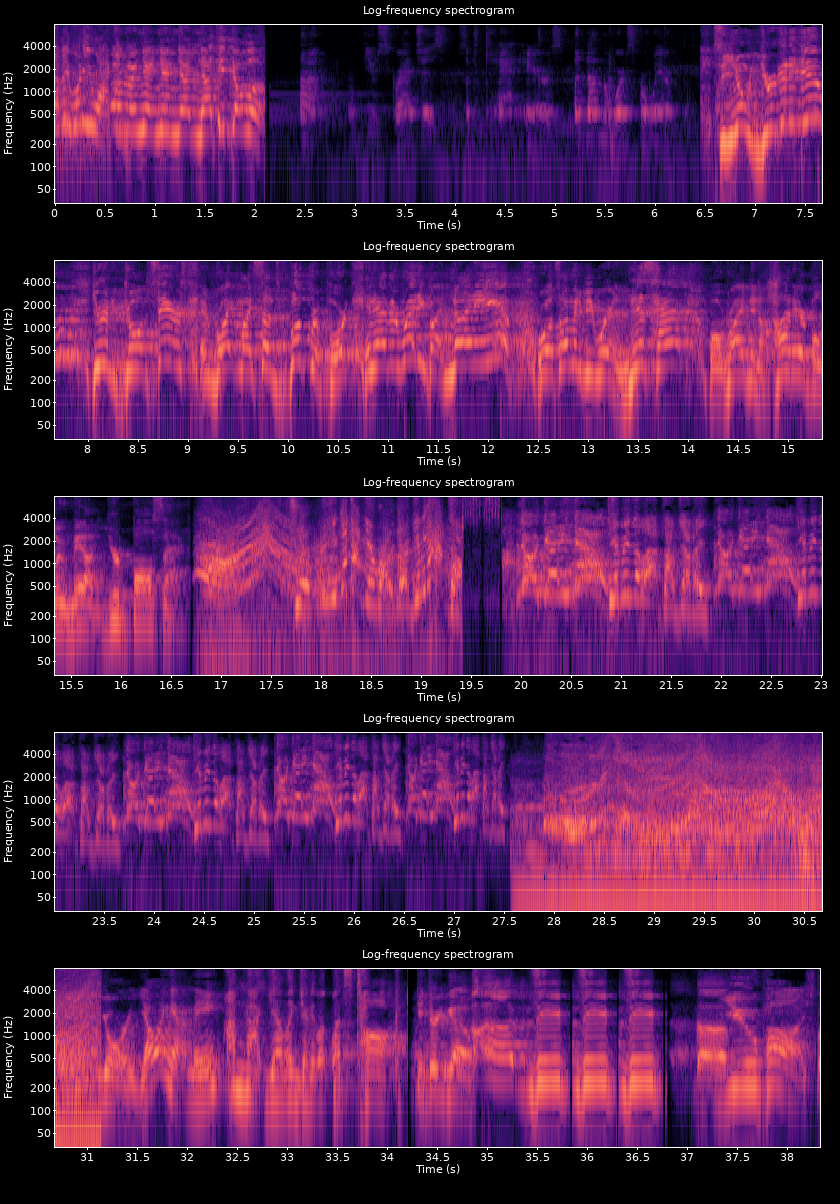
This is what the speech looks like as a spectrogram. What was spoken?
Jimmy, what are you watching? Nothing, don't look. Ah, a few scratches, some cat hairs, but none the worse for wear. So you know what you're gonna do? You're gonna go upstairs and write my son's book report and have it ready by 9 a.m. Or else I'm gonna be wearing this hat while riding in a hot air balloon made out of your ball sack. Jimmy, you got it right there. Give me that. No, Daddy, no! Give me the laptop, Jimmy. No, Daddy, no! Give me the laptop, Jimmy. No, Daddy, You're yelling at me. I'm not yelling, Jimmy. Let, let's talk. There you go. Uh, Zeeb, Zeeb, Zeeb. Uh, You paused.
